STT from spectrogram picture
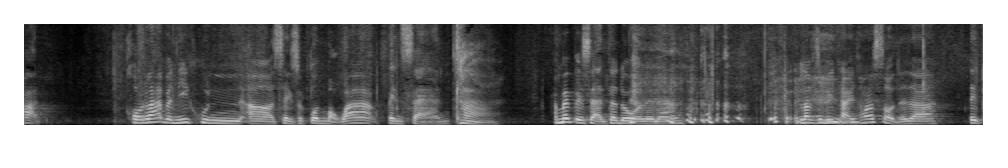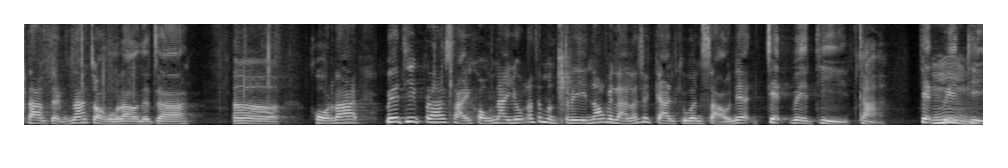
าช โคราชวันนี้คุณเอ่อเสกสกลบอกว่าเป็นแสนค่ะ ถ้าไม่เป็นแสนเธอโดนเลยนะ เราจะมีถ่ายทอดสดนะจ๊ะ ติดตามจากหน้าจอของเรานะจ๊ะเอ่อโคราช เวทีปราศัยของนายกรัฐมนตรี นอกเวลาราชการคือวันเสาร์เนี่ยเจ็ดเวทีค่ะเจ็ดอืมเวที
